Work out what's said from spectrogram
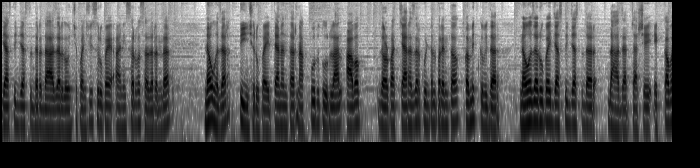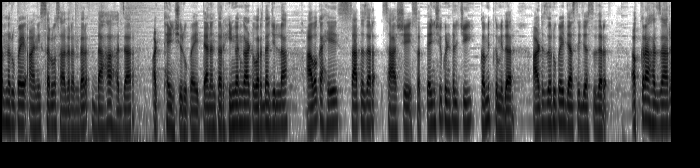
जास्तीत जास्त दर दहा हजार दोनशे पंचवीस रुपये आणि सर्वसाधारण दर नऊ हजार तीनशे रुपये. त्यानंतर नागपूर तुरलाल आवक जवळपास चार हजार क्विंटलपर्यंत कमीत कमी दर नऊ हजार रुपये जास्तीत जास्त दर दहा हजार चारशे एक्कावन्न रुपये आणि सर्वसाधारण दर दहा हजार अठ्ठ्याऐंशी रुपये. त्यानंतर हिंगणघाट वर्धा जिल्हा आवक आहे सात हजार सहाशे सत्त्याऐंशी क्विंटलची कमीत कमी दर आठ हजार रुपये जास्तीत जास्त दर अकरा हजार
